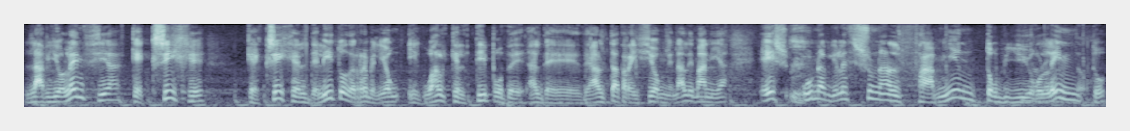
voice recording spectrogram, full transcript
la violencia que exige, que exige el delito de rebelión, igual que el tipo de, alta traición en Alemania, es una violencia, es un alzamiento. violento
